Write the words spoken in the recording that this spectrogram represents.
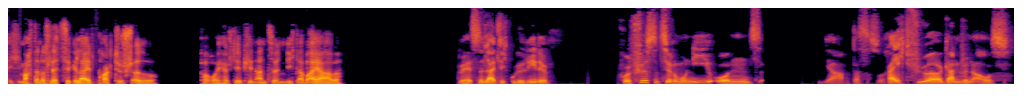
Ich mache dann das letzte Geleit praktisch, also ein paar Räucherstäbchen anzünden, die ich dabei habe. Du hältst eine leidlich gute Rede, vollführst eine Zeremonie und ja, das reicht für Gundren aus.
